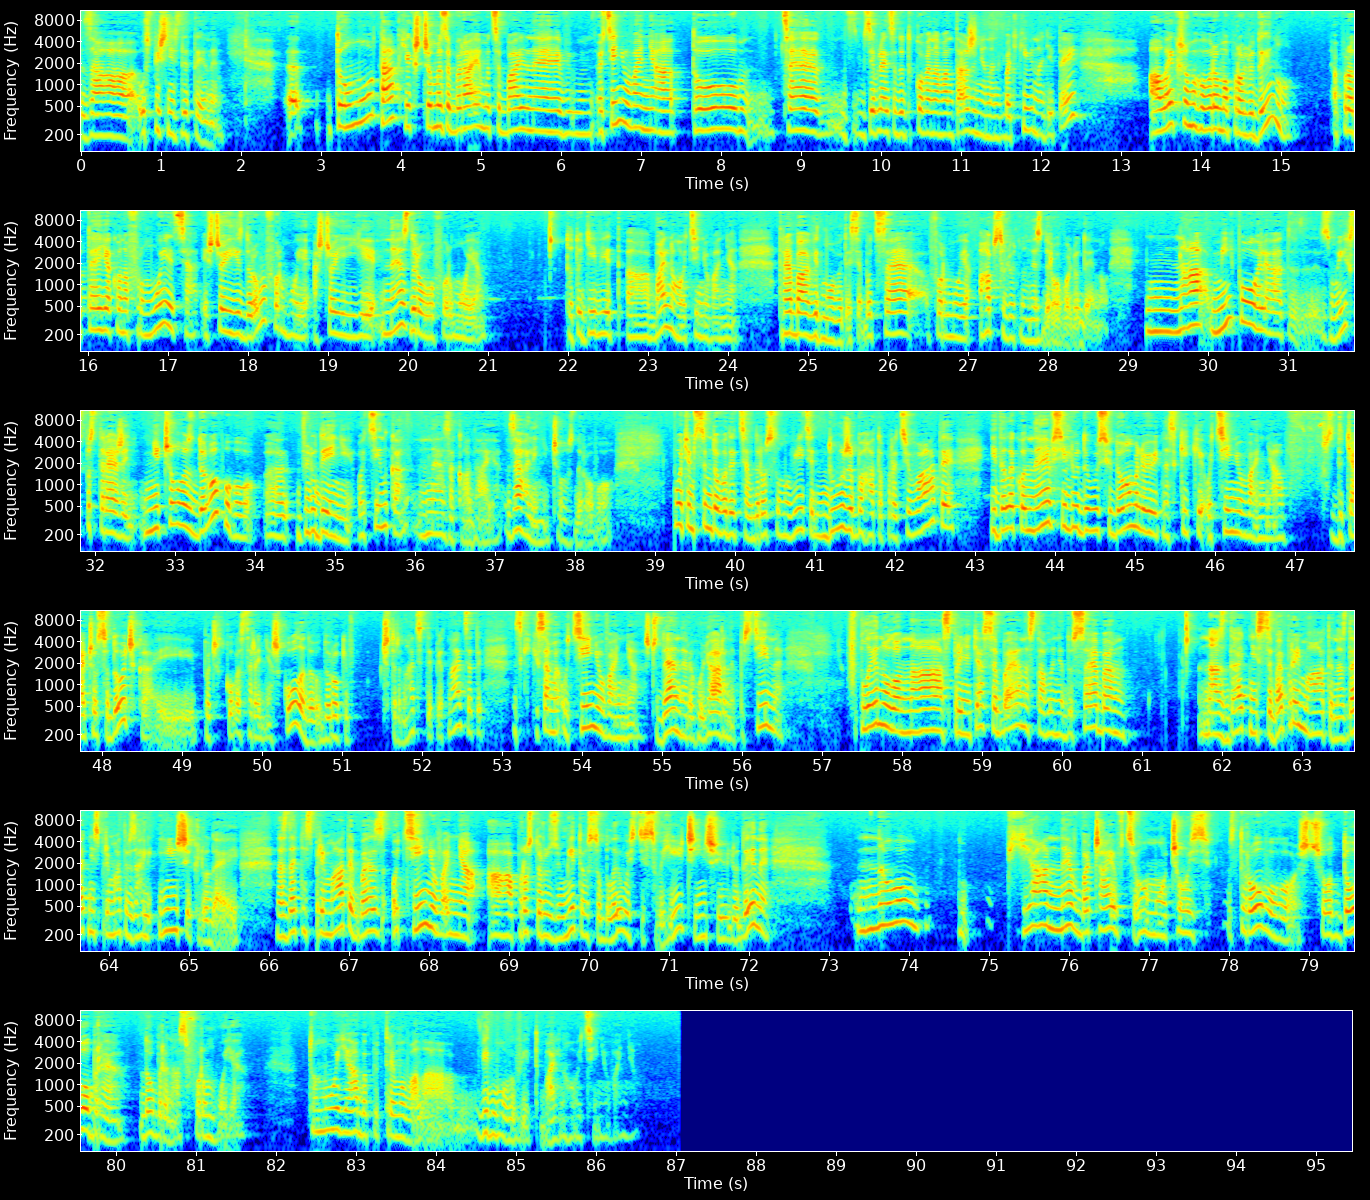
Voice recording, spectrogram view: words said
за успішність дитини. Е, Тому так, якщо ми забираємо це бальне оцінювання, то це з'являється додаткове навантаження на батьків і на дітей. Але якщо ми говоримо про людину, про те, як вона формується, і що її здорово формує, а що її нездорово формує, то тоді від е, бального оцінювання треба відмовитися, бо це формує абсолютно нездорову людину. На мій погляд, з моїх спостережень, нічого здорового е, в людині оцінка не закладає. Взагалі нічого здорового. Потім з цим доводиться в дорослому віці дуже багато працювати, і далеко не всі люди усвідомлюють, наскільки оцінювання з дитячого садочка і початкова середня школа до, до років 14-15, наскільки саме оцінювання щоденне, регулярне, постійне вплинуло на сприйняття себе, на ставлення до себе, на здатність себе приймати, на здатність приймати взагалі інших людей, на здатність приймати без оцінювання, а просто розуміти особливості своєї чи іншої людини. Ну, я не вбачаю в цьому чогось здорового, що добре, добре нас формує. Тому я би підтримувала відмову від бального оцінювання.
